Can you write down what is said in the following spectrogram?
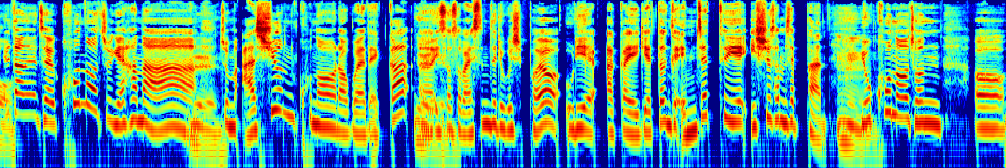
일단은 제 코너 중에 하나 네. 좀 아쉬운 코너라고 해야 될까 어, 예. 있어서 말씀드리고 싶어요. 우리 아까 얘기했던 그 MZ의 이슈 삼세판 음. 요 코너 전 어,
